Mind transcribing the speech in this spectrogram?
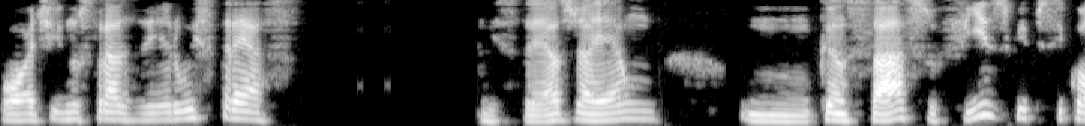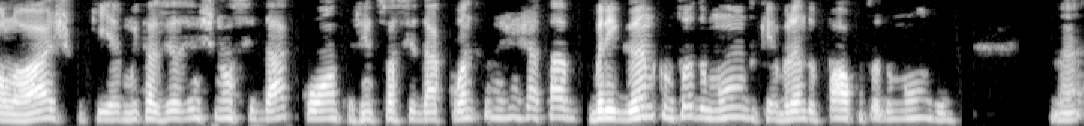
pode nos trazer o estresse. O estresse já é um, um cansaço físico e psicológico que muitas vezes a gente não se dá conta. A gente só se dá conta quando a gente já está brigando com todo mundo, quebrando pau com todo mundo. Né?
